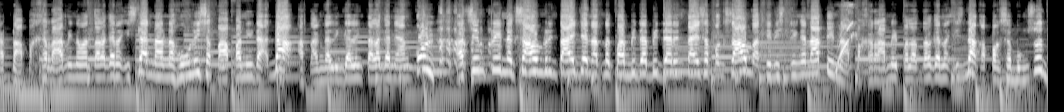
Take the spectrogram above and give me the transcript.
At napakarami naman talaga ng isda na nahuli sa papa ni Dada. At ang galing-galing talaga ni Angkol. At siyempre, nagsahom rin tayo dyan at nagpabida-bida rin tayo sa pagsahom at tinistingan natin. Napakarami pala talaga ng isda kapag sa bungsod.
